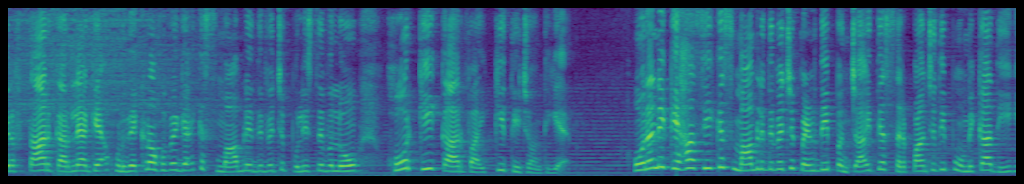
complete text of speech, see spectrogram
ਗ੍ਰਿਫਤਾਰ ਕਰ ਲਿਆ ਗਿਆ। ਹੁਣ ਵੇਖਣਾ ਹੋਵੇਗਾ ਕਿ ਇਸ ਮਾਮਲੇ ਦੇ ਵਿੱਚ ਪੁਲਿਸ ਦੇ ਵੱਲੋਂ ਹੋਰ ਕੀ ਕਾਰਵਾਈ ਕੀਤੀ ਜਾਂਦੀ ਹੈ। ਉਹਨਾਂ ਨੇ ਕਿਹਾ ਸੀ ਕਿ ਇਸ ਮਾਮਲੇ ਦੇ ਵਿੱਚ ਪਿੰਡ ਦੀ ਪੰਚਾਇਤ ਤੇ ਸਰਪੰਚ ਦੀ ਭੂਮਿਕਾ ਦੀ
